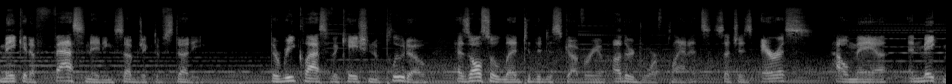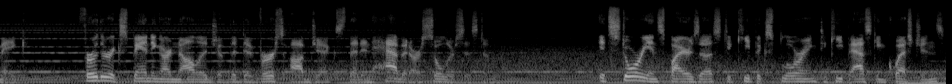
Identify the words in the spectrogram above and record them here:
make it a fascinating subject of study. The reclassification of Pluto has also led to the discovery of other dwarf planets such as Eris, Haumea, and Makemake, further expanding our knowledge of the diverse objects that inhabit our solar system. Its story inspires us to keep exploring, to keep asking questions,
